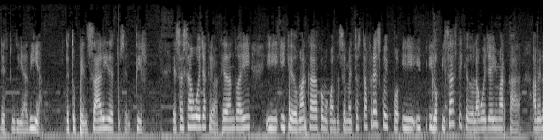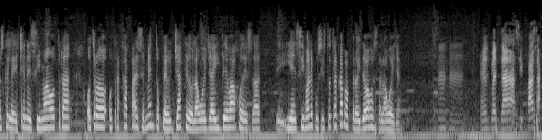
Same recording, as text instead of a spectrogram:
de, tu día a día, de tu pensar y de tu sentir. Esa esa huella que va quedando ahí y, y quedó marcada como cuando el cemento está fresco y, y, y, lo pisaste y quedó la huella ahí marcada, a menos que le echen encima otra, otra, otra capa de cemento, pero ya quedó la huella ahí debajo de esa, y encima le pusiste otra capa, pero ahí debajo está la huella. Es verdad, así pasa.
